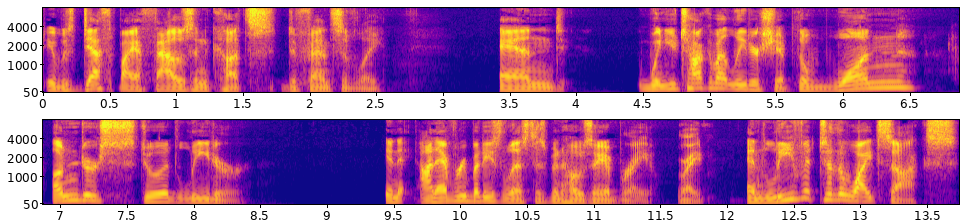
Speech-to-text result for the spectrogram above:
it was death by a thousand cuts defensively. And when you talk about leadership, the one understood leader in on everybody's list has been Jose Abreu. Right. And leave it to the White Sox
